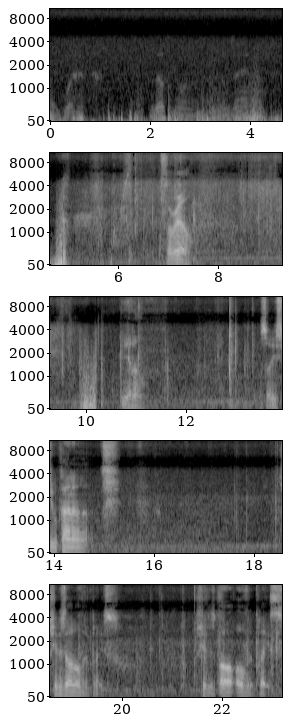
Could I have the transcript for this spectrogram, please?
like, what, what else is going on? You know? For real. You know. So you see what kind of shit is all over the place. Shit is all over the place.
